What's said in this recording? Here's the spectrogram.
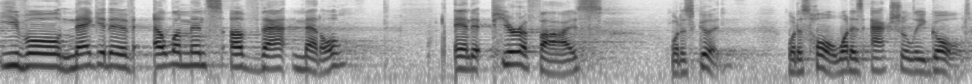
evil, negative elements of that metal, and it purifies what is good, what is whole, what is actually gold.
